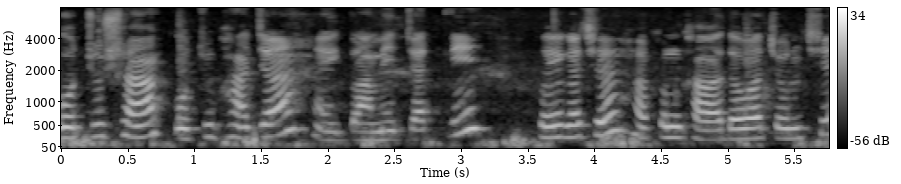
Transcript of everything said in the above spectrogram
কচু শাক, কচু ভাজা, এই তো আমের চাটনি হয়ে গেছে। এখন খাওয়া দাওয়া চলছে।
